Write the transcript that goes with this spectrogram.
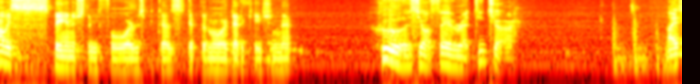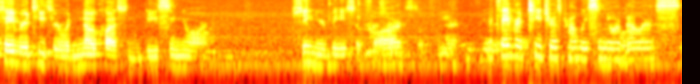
Probably Spanish 3-4 just because get the more dedication there. Who is your favorite teacher? My favorite teacher would no question be Senor. Senior B so far. My favorite teacher is probably Senor Bellis.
